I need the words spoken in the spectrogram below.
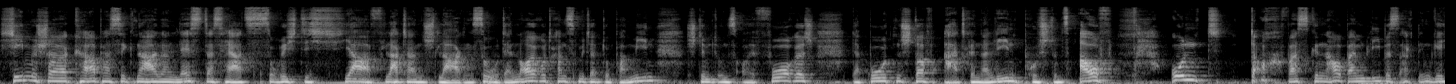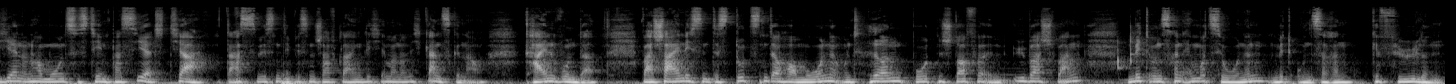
Chemischer Körpersignale und lässt das Herz so richtig, ja, flattern schlagen. So, der Neurotransmitter Dopamin stimmt uns euphorisch, der Botenstoff Adrenalin pusht uns auf. Und doch, was genau beim Liebesakt im Gehirn und Hormonsystem passiert, tja, das wissen die Wissenschaftler eigentlich immer noch nicht ganz genau. Kein Wunder. Wahrscheinlich sind es Dutzende Hormone und Hirnbotenstoffe im Überschwang mit unseren Emotionen, mit unseren Gefühlen.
